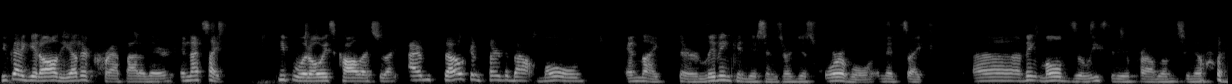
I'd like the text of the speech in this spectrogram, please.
You've got to get all the other crap out of there. And that's like, people would always call us like, I'm so concerned about mold. And like their living conditions are just horrible. And it's like, uh, I think mold's the least of your problems, you know? like,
